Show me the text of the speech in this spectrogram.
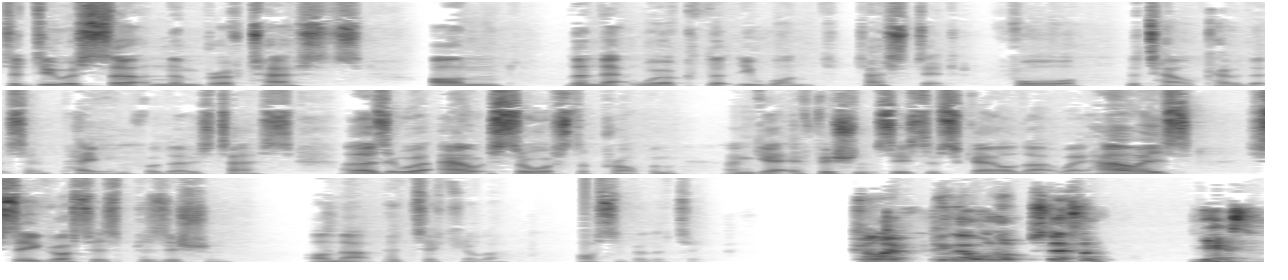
to do a certain number of tests on the network that you want tested for the telco that's paying for those tests. And as it were, outsource the problem and get efficiencies of scale that way. How is Sigos's position on that particular possibility? Can I pick that one up, Stefan? Yes,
